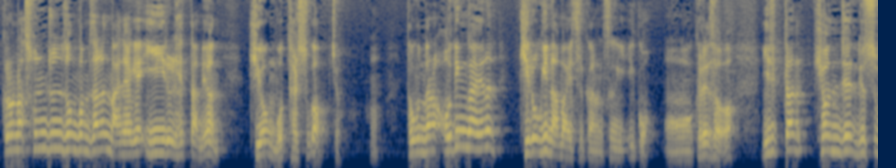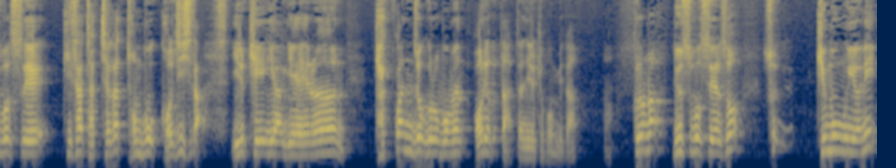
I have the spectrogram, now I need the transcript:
그러나 손준성 검사는 만약에 이 일을 했다면 기억 못할 수가 없죠. 어. 더군다나 어딘가에는 기록이 남아있을 가능성이 있고 어, 그래서 일단 현재 뉴스버스의 기사 자체가 전부 거짓이다. 이렇게 얘기하기에는 객관적으로 보면 어렵다. 저는 이렇게 봅니다. 어. 그러나 뉴스버스에서 김웅 의원이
